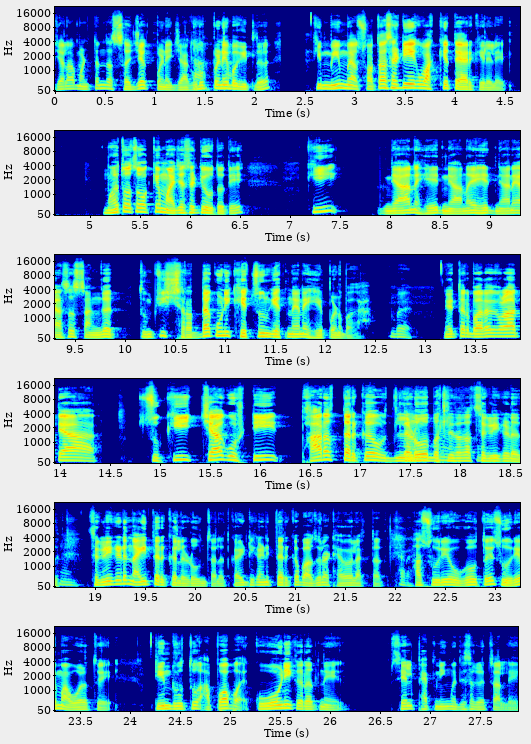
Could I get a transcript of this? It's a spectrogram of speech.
ज्याला म्हणतात ना सजगपणे जागरूकपणे. बघितलं की मी स्वतःसाठी एक वाक्य तयार केलेलं आहे. महत्त्वाचं वाक्य माझ्यासाठी होतं ते की ज्ञान हे ज्ञान आहे हे ज्ञान आहे असं सांगत तुमची श्रद्धा कोणी खेचून घेत नाही ना हे पण बघा. नाहीतर बऱ्याच वेळा त्या चुकीच्या गोष्टी फारच तर्क लढवत बसले जातात सगळीकडे. सगळीकडे नाही तर्क लढवून चालत. काही ठिकाणी तर्क बाजूला ठेवावे लागतात. हा सूर्य उगवतोय सूर्य मावळतोय. तीन ऋतू आपोआप कोणी करत नाही. सेल्फ हॅपनिंगमध्ये सगळं चाललंय.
